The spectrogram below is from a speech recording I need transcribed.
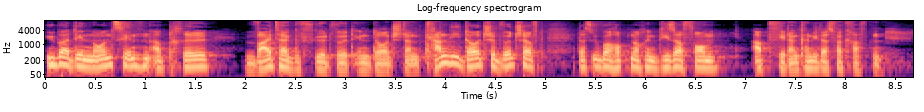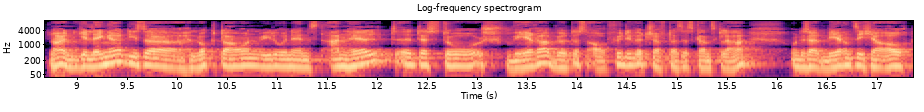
über den 19. April weitergeführt wird in Deutschland? Kann die deutsche Wirtschaft das überhaupt noch in dieser Form abfedern? Kann die das verkraften? Nein, je länger dieser Lockdown, wie du ihn nennst, anhält, äh, desto schwerer wird es auch für die Wirtschaft. Das ist ganz klar. Und deshalb mehren sich ja auch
